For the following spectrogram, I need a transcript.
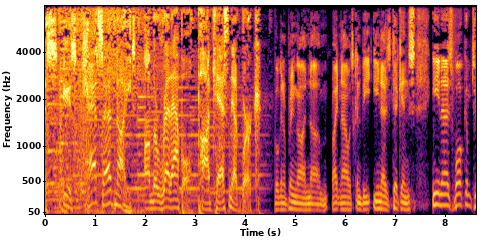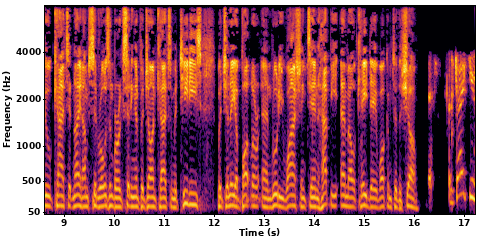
This is Cats at Night on the Red Apple Podcast Network. We're going to bring on, um, right now, it's going to be Inez Dickens. Inez, welcome to Cats at Night. I'm Sid Rosenberg sitting in for John Catsimatidis with Jania Butler and Rudy Washington. Happy MLK Day. Welcome to the show. Thank you,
